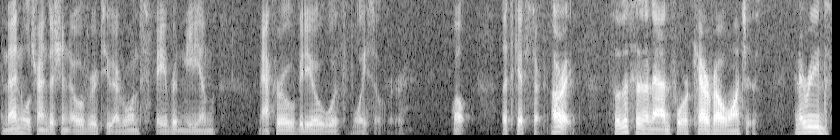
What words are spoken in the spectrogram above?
And then we'll transition over to everyone's favorite medium, macro video with voiceover. Well, let's get started. All right, so this is an ad for Caravelle watches. And it reads,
